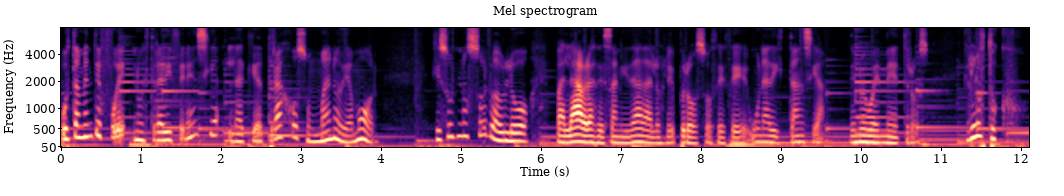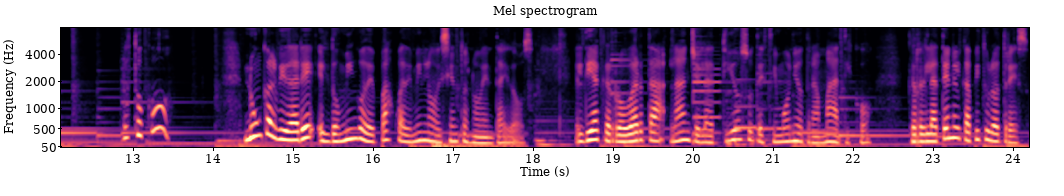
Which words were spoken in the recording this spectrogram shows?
Justamente fue nuestra diferencia la que atrajo su mano de amor. Jesús no solo habló palabras de sanidad a los leprosos desde una distancia de nueve metros, Él los tocó, los tocó. Nunca olvidaré el domingo de Pascua de 1992, el día que Roberta Langela dio su testimonio dramático, que relaté en el capítulo 3,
